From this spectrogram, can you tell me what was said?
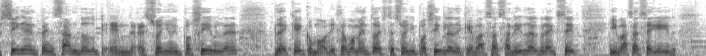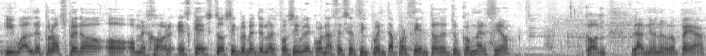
siguen pensando en el sueño imposible de que, como dije un momento, este sueño imposible de que vas a salir del Brexit y vas a seguir igual de próspero o, o mejor. Es que esto simplemente no es posible cuando haces el 50% de tu comercio con la Unión Europea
